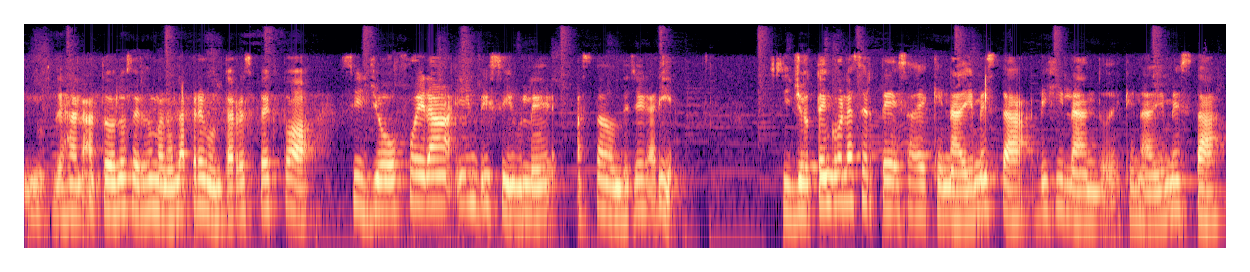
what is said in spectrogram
nos dejan a todos los seres humanos la pregunta respecto a si yo fuera invisible, ¿hasta dónde llegaría? Si yo tengo la certeza de que nadie me está vigilando, de que nadie me está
